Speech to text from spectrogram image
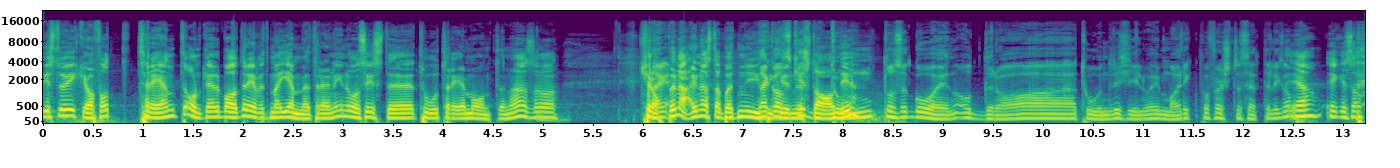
Hvis du ikke har fått trent ordentlig, eller bare drevet med hjemmetrening de siste to-tre månedene, så Kroppen er jo nesten på et Det er ganske dumt å gå inn og dra 200 kilo i mark på første settet, liksom. Ja, ikke sant?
